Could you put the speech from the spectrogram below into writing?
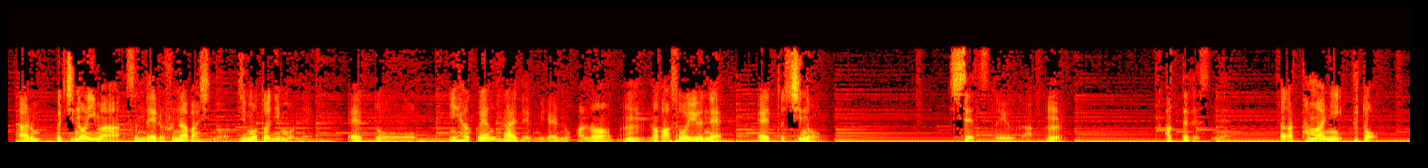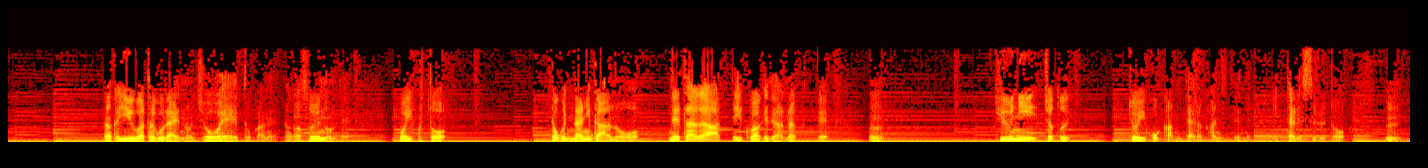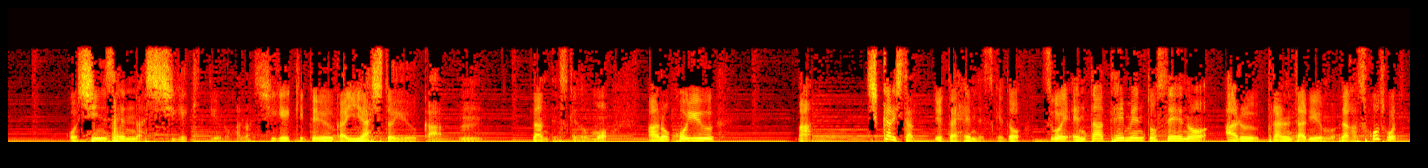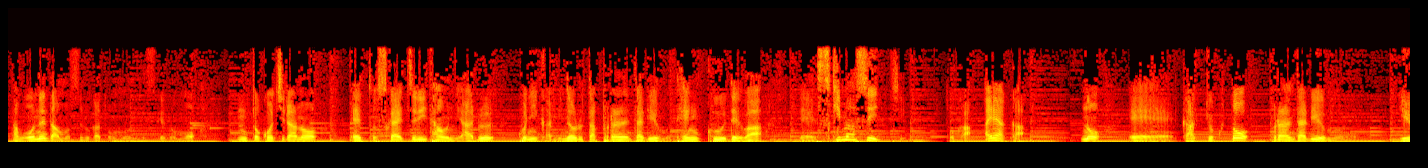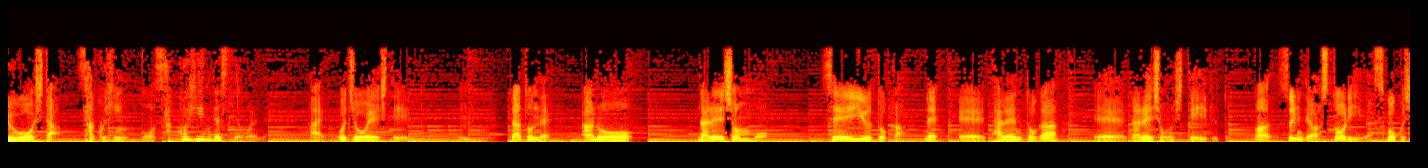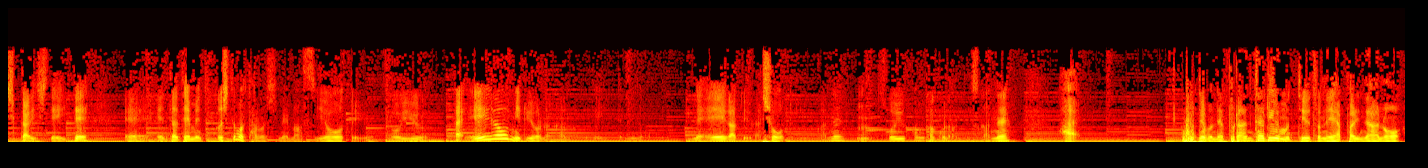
あの、うちの今住んでいる船橋の地元にもね、えっ、と、200円ぐらいで見れるのかな？うん。なんかそういうね、えっ、と、市の施設というか、うん。あってですね、なんかたまにふと、なんか夕方ぐらいの上映とかね、なんかそういうので、こう行くと、特に何かあの、ネタがあって行くわけではなくて、うん。急にちょっと今日行こうかみたいな感じでね、行ったりすると、うん。こう、新鮮な刺激っていうのかな？刺激というか、癒しというか、うん、なんですけども、あの、こういう、まあ、しっかりしたって言ったら変ですけど、すごいエンターテインメント性のあるプラネタリウム。だからそこそこ多分お値段もするかと思うんですけども、うんと、こちらの、えっと、スカイツリータウンにあるコニカミノルタプラネタリウム天空では、えー、スキマスイッチとか、アヤカの、えー、楽曲とプラネタリウムを融合した作品、もう作品ですね、これね。はい、を上映していると。うん。で、あとね、あの、ナレーションも、声優とかね、えー、タレントが、えー、ナレーションをしていると。まあ、そういう意味ではストーリーがすごくしっかりしていて、えー、エンターテインメントとしても楽しめますよという、そういう、映画を見るような感覚で言ってみるのね、映画というかショーというかね、うん、そういう感覚なんですかね。はい。でもね、プラネタリウムっていうとね、やっぱりね、あの、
